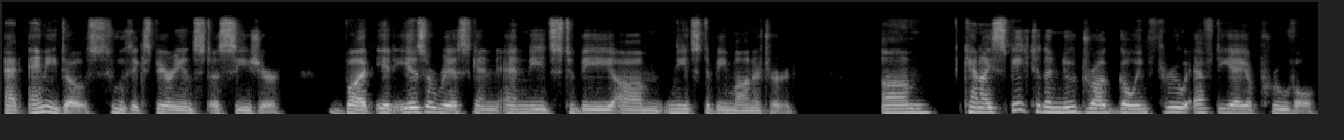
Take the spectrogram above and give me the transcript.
at any dose who's experienced a seizure, but it is a risk and, and needs to be um, needs to be monitored. Um, can I speak to the new drug going through FDA approval?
